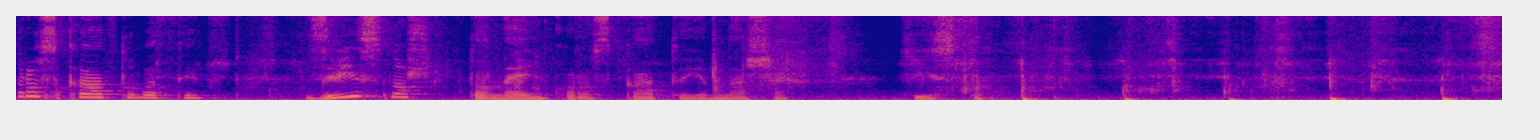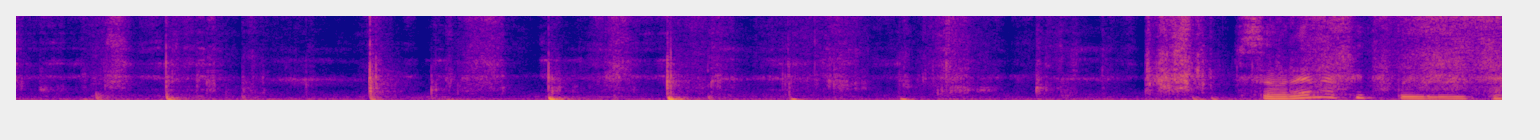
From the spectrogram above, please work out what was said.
розкатувати. Звісно ж, тоненько розкатуємо наше тісто. Все время підпилюйте.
